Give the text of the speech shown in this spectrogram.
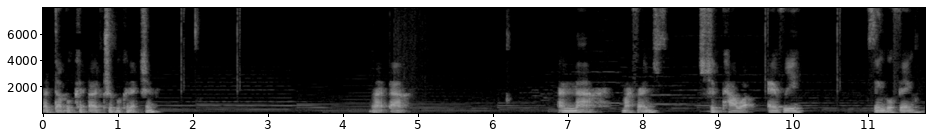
a double, a triple connection. Like that. And that, my friends, should power every single thing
